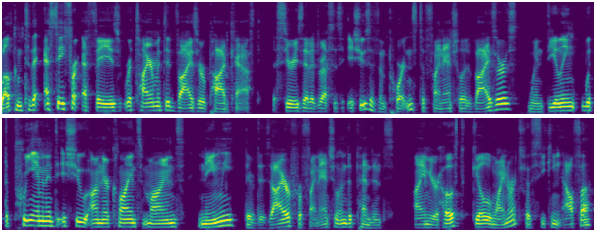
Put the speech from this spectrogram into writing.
Welcome to the SA for FA's Retirement Advisor podcast, a series that addresses issues of importance to financial advisors when dealing with the preeminent issue on their clients' minds, namely their desire for financial independence. I am your host, Gil Weinrich of Seeking Alpha,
